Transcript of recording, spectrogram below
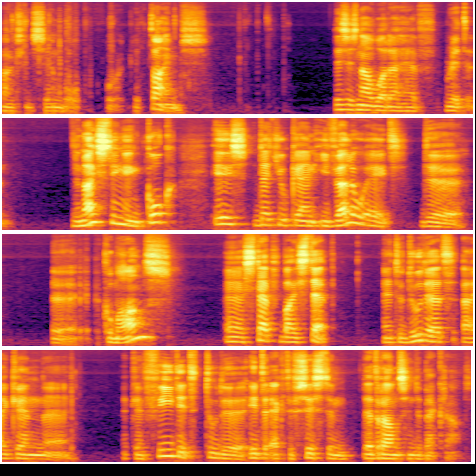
function symbol for the times. This is now what I have written. The nice thing in Coq is that you can evaluate the uh, commands uh, step by step. And to do that, I can, uh, I can feed it to the interactive system that runs in the background.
